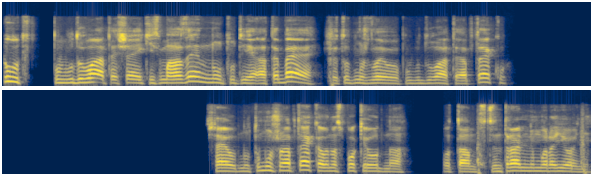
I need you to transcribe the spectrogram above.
тут побудувати ще якийсь магазин. Ну, тут є АТБ, ще тут можливо побудувати аптеку. Ще одну, тому що аптека у нас поки одна. Отам, в центральному районі.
